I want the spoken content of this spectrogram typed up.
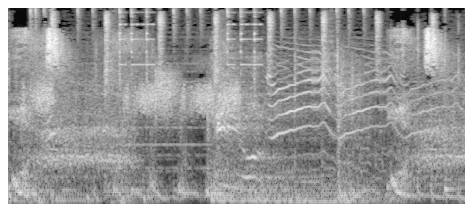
Yes. Hero. Yes.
